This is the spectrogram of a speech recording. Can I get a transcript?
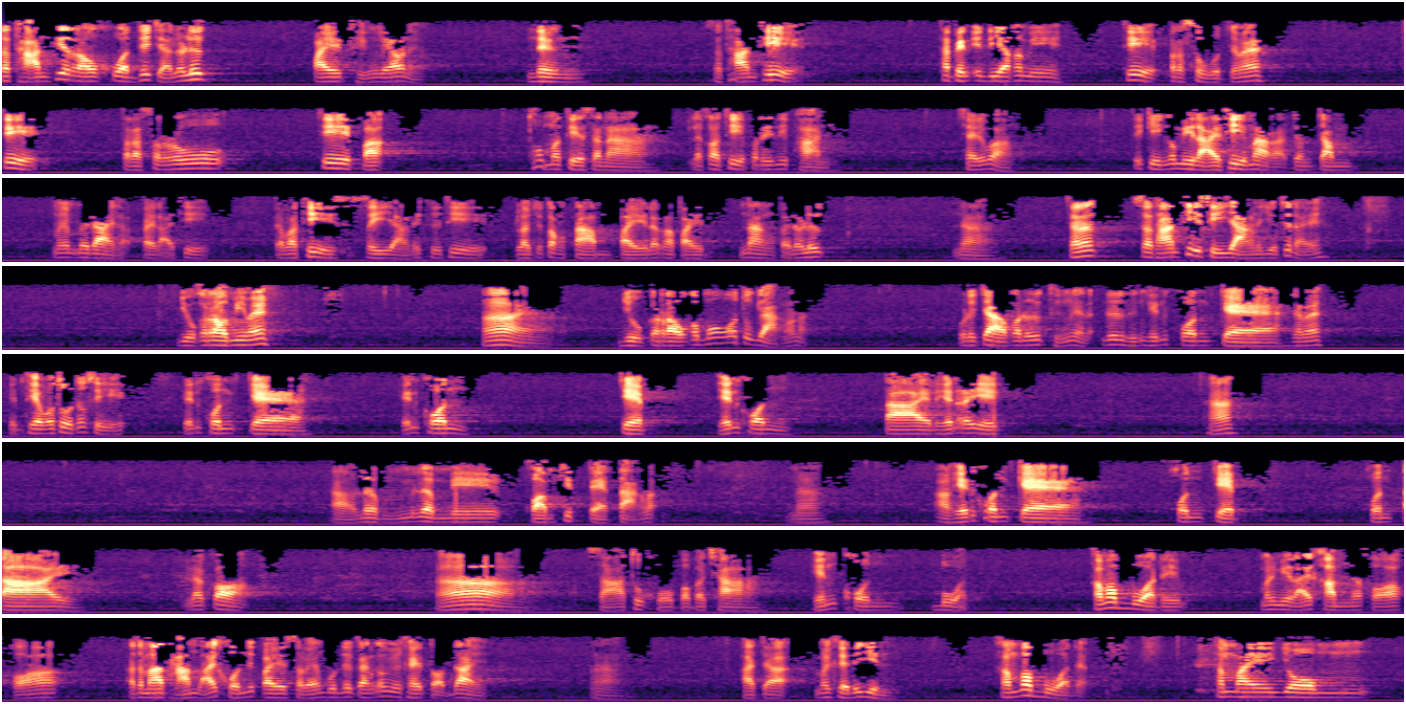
สถานที่เราควรที่จะระลึก ไปถึงแล้วเนี่ยหนึ่งสถานที่ ถ้าเป็นอินเดียก็มีที่ประสูติใช่ไหมที่ตรัสรู้ที่ปะธมเทศนา แล้วก็ที่ปรินิพานใช่หรือเปล่า ที่จริงก็มีหลายที่มากอะจนจำไม่ไม่ได้ละไปหลายที่ แต่ว่าที่สี่อย่างนี้คือที่เราจะต้องตามไปแล้วก็ไปนั่งไประลึกนะฉะนั้นสถานที่สี่อย่างนี้อยู่ที่ไหน อยู่กับเรามีไหมอ่าอยู่กับเราก็โม้ทุกอย่างแล้วนะพระเจ้าก็นึกถึงเนี่ยนึกถึงเห็นคนแก่ใช่ไหมเห็นเทวทูตทั้งสี่เห็นคนแก่ เห็นคนเจ็บ เห็นคนตายเห็นอะไรอีกฮะอ้าวเริ่มเริ่มมีความคิดแตกต่างแล้วนะอ้าวเห็นคนแก่ คนเจ็บ คนตาย แล้วก็สาธุโขปปชา เห็นคนบวชคำว่าบวชเนี่ยมันมีหลายคำนะขอขออาตมาถามหลายคนที่ไปแสวงบุญด้วยกัน ก็มีใครตอบได้อ่าอาจจะไม่เคยได้ยินคำว่าบวชเนี่ยทำไมโยม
